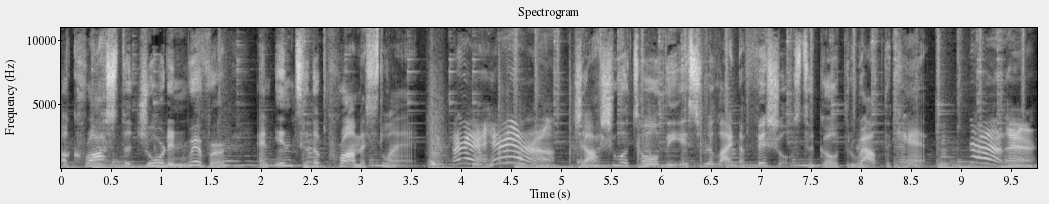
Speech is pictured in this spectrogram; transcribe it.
across the Jordan River and into the Promised Land. Here. Joshua told the Israelite officials to go throughout the camp. Yeah, there.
